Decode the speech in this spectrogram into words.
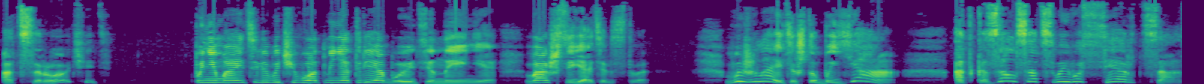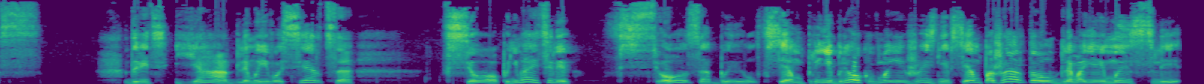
отсрочить? Понимаете ли вы, чего от меня требуете ныне, ваше сиятельство? Вы желаете, чтобы я отказался от своего сердца? Да ведь я для моего сердца все, понимаете ли, все забыл, всем пренебрег в моей жизни, всем пожертвовал для моей мысли.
